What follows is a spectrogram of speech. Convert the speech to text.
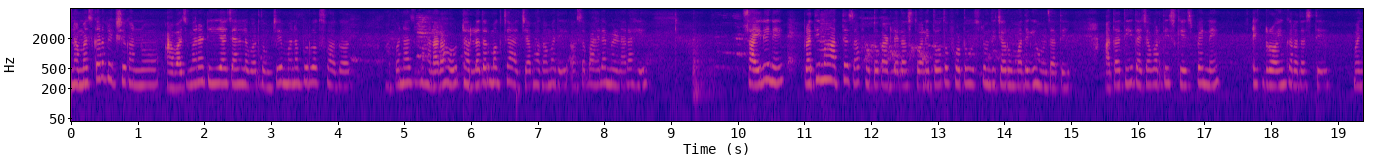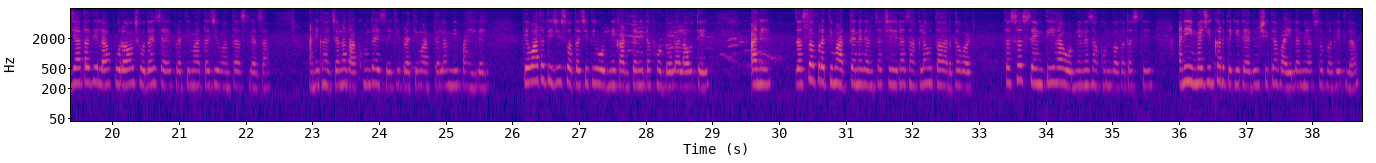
नमस्कार प्रेक्षकांनो आवाज मराठी या चॅनलवर तुमचे मनपूर्वक स्वागत. आपण आज पाहणार आहोत ठरलं तर मगच्या आजच्या भागामध्ये असं पाहायला मिळणार आहे. सायलीने प्रतिमा आत्याचा फोटो काढलेला असतो आणि तो तो फोटो उचलून तिच्या रूममध्ये घेऊन जाते. आता ती त्याच्यावरती स्केच पेनने एक ड्रॉइंग करत असते. म्हणजे आता तिला पुरावा शोधायचा आहे प्रतिमा आता जिवंत असल्याचा. आणि घरच्यांना दाखवून द्यायचं आहे की प्रतिमा आत्याला मी पाहिलं आहे तेव्हा आता तिची स्वतःची ती ओढणी काढते आणि त्या फोटोला लावते. आणि जसं प्रतिमात्याने त्यांचा चेहरा झाकला होता अर्धवट तसंच सेम ती ह्या ओढणीने झाकून बघत असते. आणि इमॅजिन करते की त्या दिवशी त्या बाईला मी असं बघितलं.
